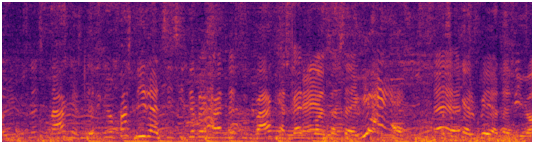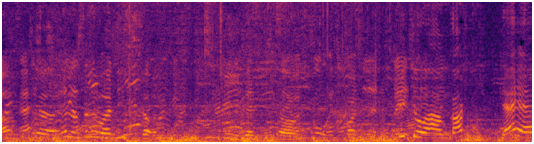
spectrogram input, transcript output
Og vi kunne slet ikke mærke, at det kan jo først lige der til at sige, det vil man næsten bare kan vand på, og så sagde, ja, og så galopperer han ikke op. Ellers så var han lige så fint, du ham godt. Ja, ja.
